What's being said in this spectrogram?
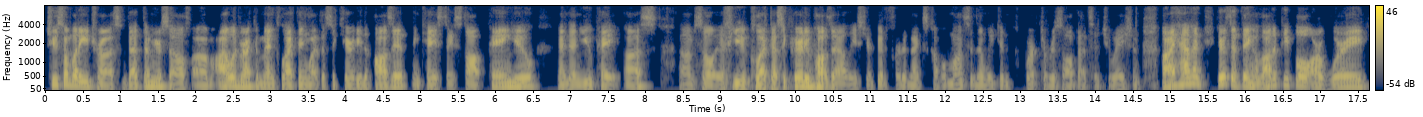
choose somebody you trust, vet them yourself. Um, I would recommend collecting like a security deposit in case they stop paying you and then you pay us. Um, so if you collect that security deposit, at least you're good for the next couple months, and then we can work to resolve that situation. But I haven't. Here's the thing: a lot of people are worried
